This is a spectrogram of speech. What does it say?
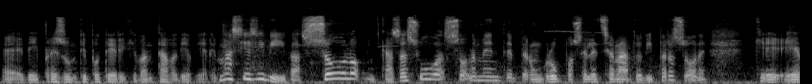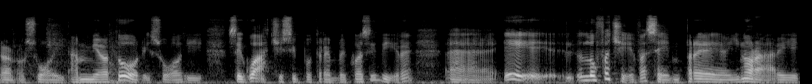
eh, dei presunti poteri che vantava di avere, ma si esibiva solo in casa sua, solamente per un gruppo selezionato di persone che erano suoi ammiratori, suoi seguaci si potrebbe quasi dire, eh, e lo faceva sempre in orari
